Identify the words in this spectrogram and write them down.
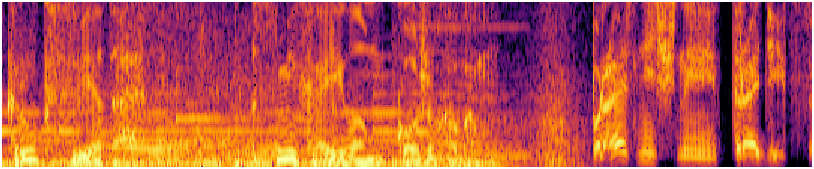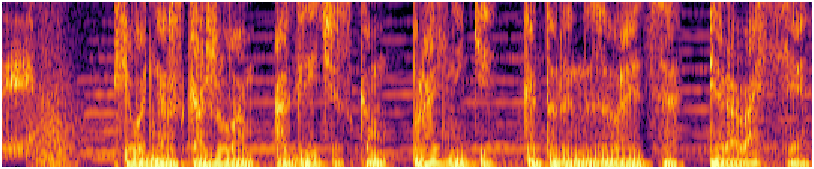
«Вокруг света» с Михаилом Кожуховым. Праздничные традиции. Сегодня расскажу вам о греческом празднике, который называется Пировассия.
